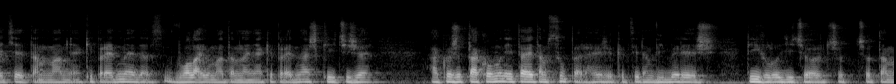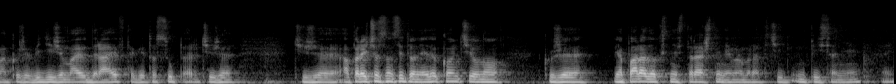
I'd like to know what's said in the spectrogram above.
lete, tam mám nejaký predmet a volajú ma tam na nejaké prednášky, čiže akože tá komunita je tam super, hej, že keď si tam vyberieš tých ľudí, čo, čo, čo tam akože vidí, že majú drive, tak je to super, čiže, čiže a prečo som si to nedokončil, no akože ja paradoxne strašne nemám rád či, písanie, hej.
